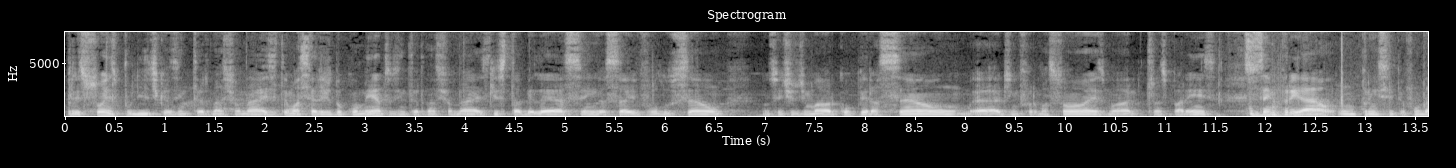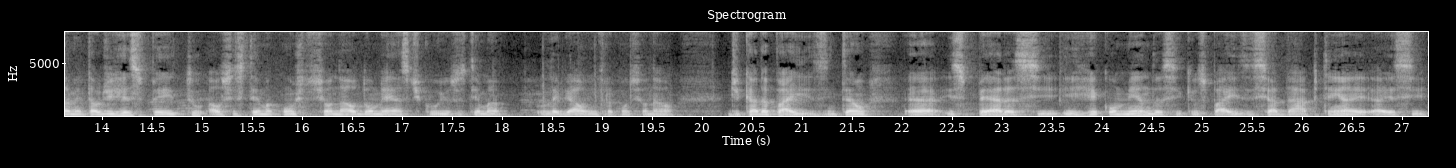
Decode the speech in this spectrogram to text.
pressões políticas internacionais, e tem uma série de documentos internacionais que estabelecem essa evolução no sentido de maior cooperação é, de informações, maior transparência, sempre há um princípio fundamental de respeito ao sistema constitucional doméstico e o sistema legal infraconstitucional de cada país. Então, é, espera-se e recomenda-se que os países se adaptem a, a, esse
